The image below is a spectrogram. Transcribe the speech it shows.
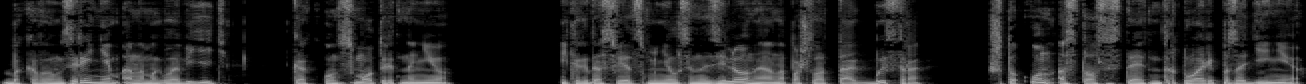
Боковым зрением она могла видеть, как он смотрит на нее. И когда свет сменился на зеленый, она пошла так быстро, что он остался стоять на тротуаре позади нее.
